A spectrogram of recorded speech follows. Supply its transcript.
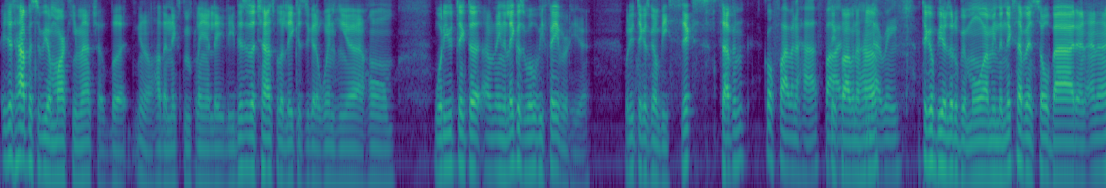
it just happens to be a marquee matchup, but you know how the Knicks been playing lately. This is a chance for the Lakers to get a win here at home. What do you think that I mean the Lakers will be favored here? What do you think is gonna be? Six, seven? Go five and a half, five, five and a in that range. I think it'll be a little bit more. I mean, the Knicks have been so bad, and, and I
